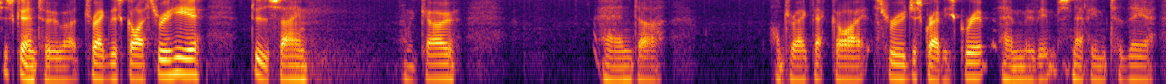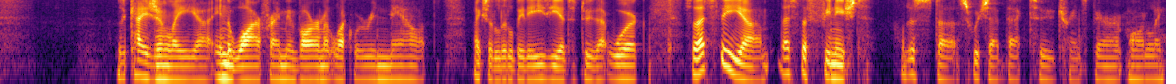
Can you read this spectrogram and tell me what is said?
Just going to uh, drag this guy through here, do the same. There we go. And uh, I'll drag that guy through, just grab his grip and move him, snap him to there. There's occasionally uh, in the wireframe environment like we're in now, it makes it a little bit easier to do that work. So that's the um, that's the finished. I'll just uh, switch that back to transparent modeling.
